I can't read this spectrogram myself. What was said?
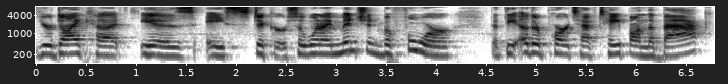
your die cut is a sticker. So when I mentioned before that the other parts have tape on the back,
